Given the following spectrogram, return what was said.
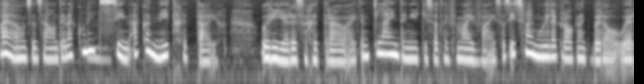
hy hou ons in sy hand en ek kon Mm. net sien, ek kan net getuig oor die Here se getrouheid en klein dingetjies wat hy vir my wys. As iets vir my moeilik raak en ek bid daaroor,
